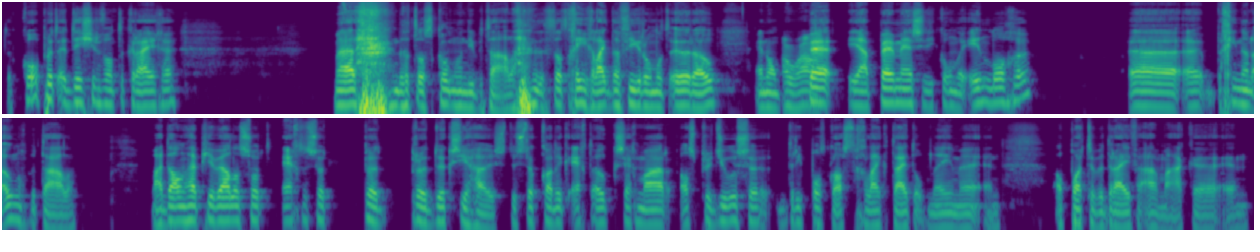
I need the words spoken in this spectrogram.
de corporate edition van te krijgen. Maar dat was, kon ik nog niet betalen. Dus dat ging gelijk naar 400 euro. En dan Oh, wow. per, ja, per mensen die konden inloggen, eh, eh, ging dan ook nog betalen. Maar dan heb je wel een soort, echt een soort pro- productiehuis. Dus dan kan ik echt ook, zeg maar, als producer drie podcasts tegelijkertijd opnemen en aparte bedrijven aanmaken. En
